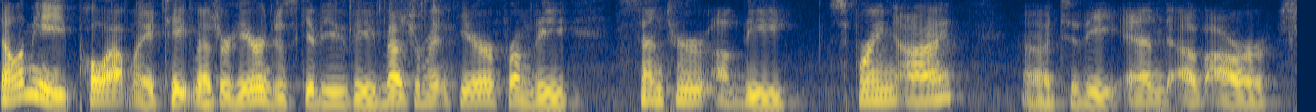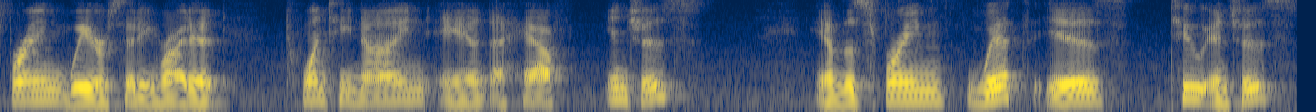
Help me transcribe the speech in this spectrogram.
Now let me pull out my tape measure here and just give you the measurement here from the center of the spring eye uh, to the end of our spring, we are sitting right at 29 and a half inches. And the spring width is two inches.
